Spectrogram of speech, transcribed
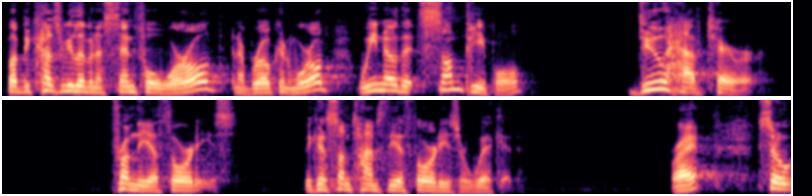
But because we live in a sinful world, in a broken world, we know that some people do have terror from the authorities because sometimes the authorities are wicked. Right? So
